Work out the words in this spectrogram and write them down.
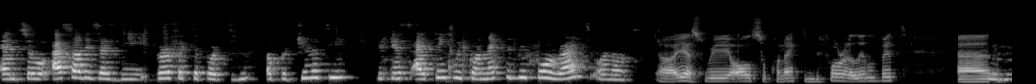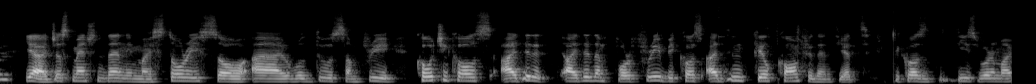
And so I saw this as the perfect opportu- opportunity because I think we connected before, right or not? Uh, yes, we also connected before a little bit. And hmm yeah, I just mentioned then in my story. So I will do some free coaching calls. I did it. I did them for free because I didn't feel confident yet because these were my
